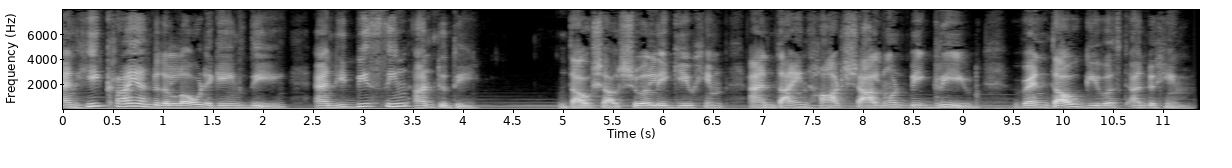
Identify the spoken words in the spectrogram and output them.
And he cry unto the Lord against thee, and it be sin unto thee. Thou shalt surely give him, and thine heart shall not be grieved when thou givest unto him.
